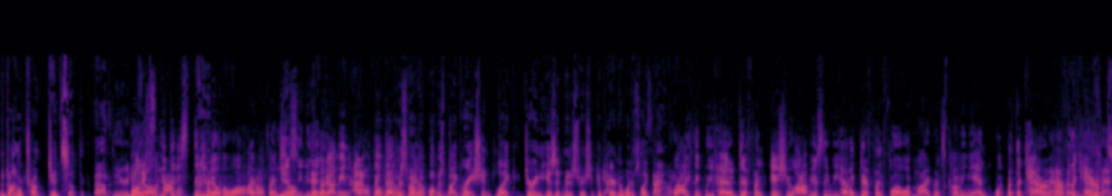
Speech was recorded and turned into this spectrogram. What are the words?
but Donald Trump did something about it. There it Well, is. no, he, did, he, did he build the wall? I don't think Yes, so. Yes, he did. But I mean, I don't think What- that what was was, what was migration like during his administration compared to what it's like exactly. now? Well, I think we've had a different issue. Obviously, we have a different flow of migrants coming in. But but the caravan, remember the caravan?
